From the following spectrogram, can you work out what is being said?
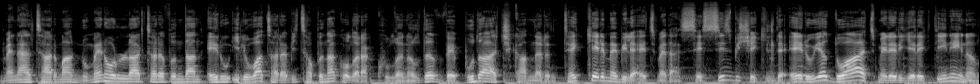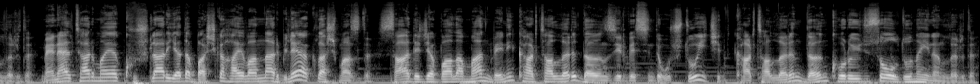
Meneltarma Numenorlular tarafından Eru Iluvatar'a bir tapınak olarak kullanıldı ve bu dağa çıkanların tek kelime bile etmeden sessiz bir şekilde Eru'ya dua etmeleri gerektiğine inanılırdı. Meneltarma'ya kuşlar ya da başka hayvanlar bile yaklaşmazdı. Sadece Vala Manve'nin kartalları dağın zirvesinde uçtuğu için kartalların dağın koruyucusu olduğuna inanılırdı.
